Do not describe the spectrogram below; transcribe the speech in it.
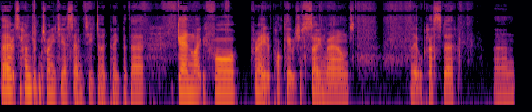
there. It's 120 GSM tea dyed paper there. Again, like before, created a pocket which I've sewn round, a little cluster and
